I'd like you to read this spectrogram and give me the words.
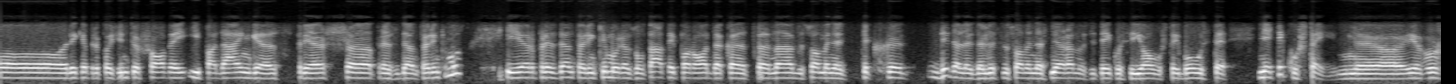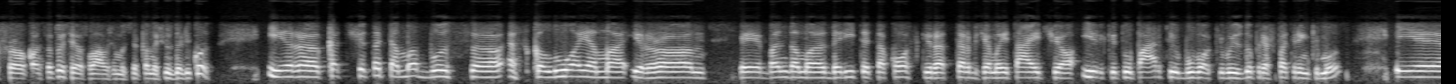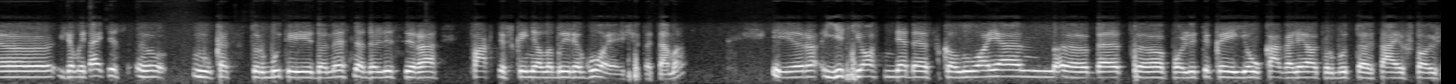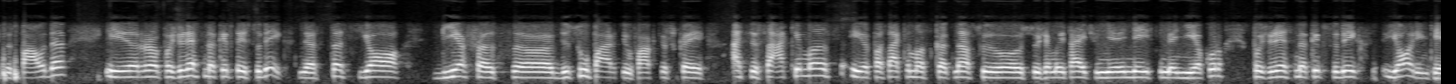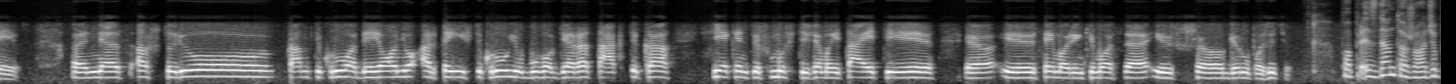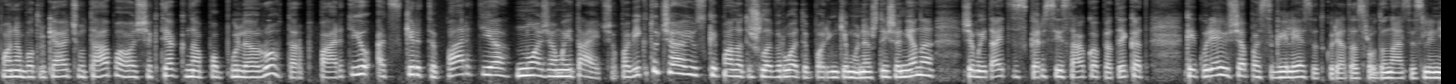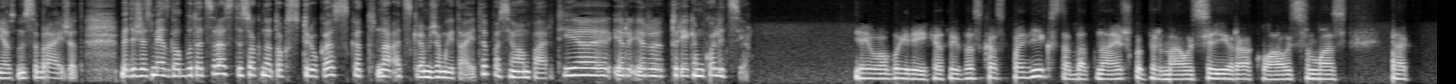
reikia pripažinti šovė į padanges prieš e, prezidento rinkimus. Ir prezidento rinkimų rezultatai parodė kad na visuomenė tik didelė dalis visuomenės nėra nusiteikusi jo už tai bausti ne tik už tai ir už konstitucijos laužymus ir panašius dalykus. Ir kad šita tema bus e, eskaluojama ir e, bandoma daryti takoskyrą tarp žemaitaičio ir kitų partijų buvo akivaizdu prieš pat rinkimus ir žemaitaitis e, kas turbūt įdomesnė dalis yra faktiškai nelabai reaguoja į šitą temą. Ir jis jos nebeeskaluoja, bet politikai jau ką galėjo turbūt tą iš to išsispaudė. Ir pažiūrėsime, kaip tai suveiks, nes tas jo viešas visų partijų faktiškai atsisakymas ir pasakymas, kad mes su, su Žemaitaičiu neįsime niekur, pažiūrėsime, kaip suveiks jo rinkėjus. Nes aš turiu tam tikrų abejonių ar tai iš tikrųjų buvo gera taktika siekiant išmušti žemaitaitį e, seimo rinkimuose iš e, gerų pozicijų po prezidento žodžių pone baltrukevičiau tapo šiek tiek na populiaru tarp partijų atskirti partiją nuo žemaitaičio. Pavyktų čia jūs kaip manot išlaviruoti po rinkimų? Nes štai šiandieną žemaitaitis garsiai sako apie tai kad kai kurie jūs čia pasigailėsit kurie tas raudonąsias linijas nusibraižėt. Bet iš esmės galbūt atsiras tiesiog na toks triukas kad na atskiriam žemaitaitį pasiimam partiją ir ir turėkim koaliciją. Jei labai reikia tai viskas pavyksta bet na aišku pirmiausia yra klausimas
